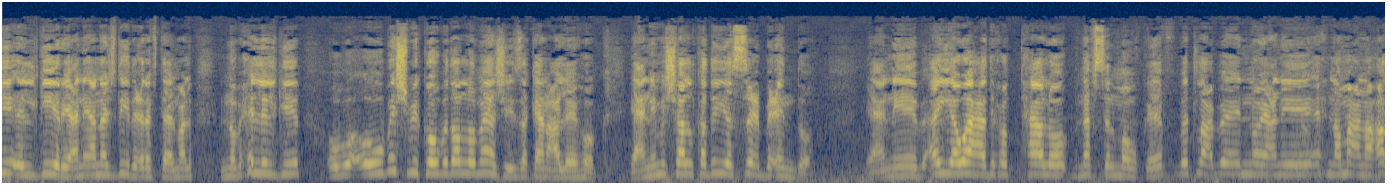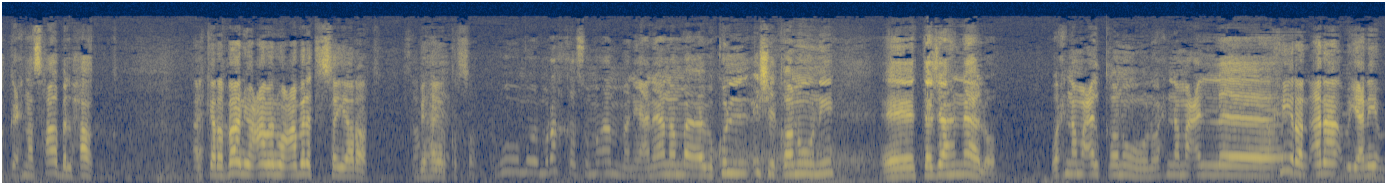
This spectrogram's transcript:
الجير. يعني أنا جديد عرفت هاي المعلومة إنه بحل الجير وب- وبشبكه وبضله ماشي إذا كان عليه هوك. يعني مش هالقضية الصعبة عنده. يعني اي واحد يحط حاله بنفس الموقف بيطلع بإنه يعني إحنا معنا حق إحنا أصحاب الحق. الكرفان يعامل معاملة السيارات بهاي القصة. هو مرخص ومؤمن يعني أنا بكل إشي قانوني آه، اتجهنا له. وإحنا مع القانون وإحنا مع ال أخيرا أنا يعني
